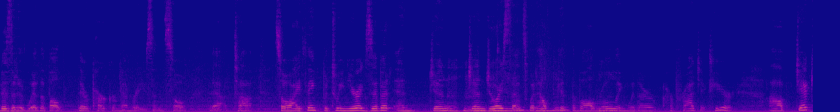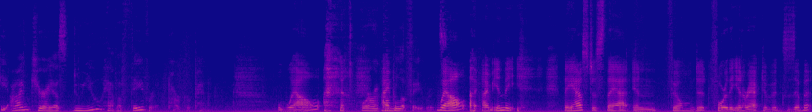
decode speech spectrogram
visited with about their Parker memories. And so that, uh, so I think between your exhibit and Jen, Mhm, Jen Joyce, mhm, that's what helped mhm, get the ball mhm. rolling with our, our project here. Uh, Jackie, I'm curious, do you have a favorite Parker pen well, or a I'm- couple of favorites? well, I, I'm in the. They asked us that and filmed it for the interactive exhibit,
